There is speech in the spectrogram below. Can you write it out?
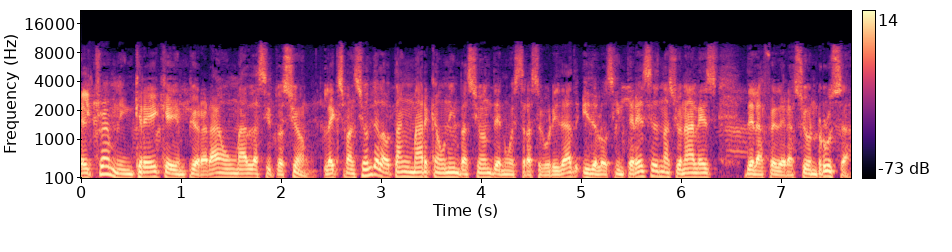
El Kremlin cree que empeorará aún más la situación. La expansión de la OTAN marca una invasión de nuestra seguridad y de los intereses nacionales de la Federación Rusa.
